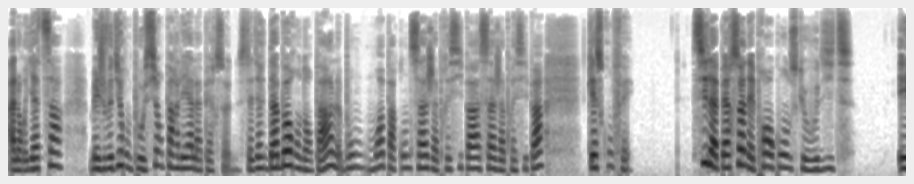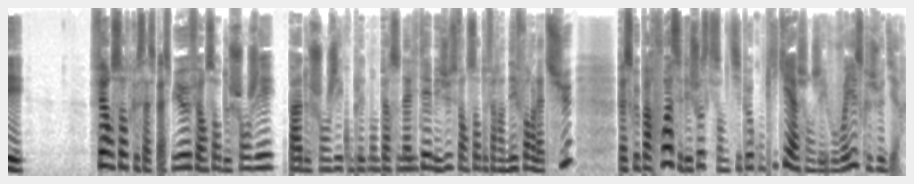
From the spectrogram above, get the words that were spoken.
Alors il y a de ça, mais je veux dire on peut aussi en parler à la personne. C'est-à-dire que d'abord on en parle. Bon, moi par contre ça j'apprécie pas, ça j'apprécie pas. Qu'est-ce qu'on fait? Si la personne elle prend en compte ce que vous dites et fait en sorte que ça se passe mieux, fait en sorte de changer, pas de changer complètement de personnalité, mais juste faire en sorte de faire un effort là-dessus, parce que parfois c'est des choses qui sont un petit peu compliquées à changer. Vous voyez ce que je veux dire?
